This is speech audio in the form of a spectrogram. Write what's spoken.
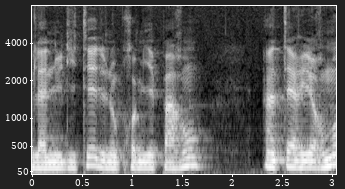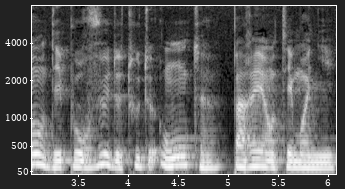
La nudité de nos premiers parents intérieurement dépourvu de toute honte, paraît en témoigner.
